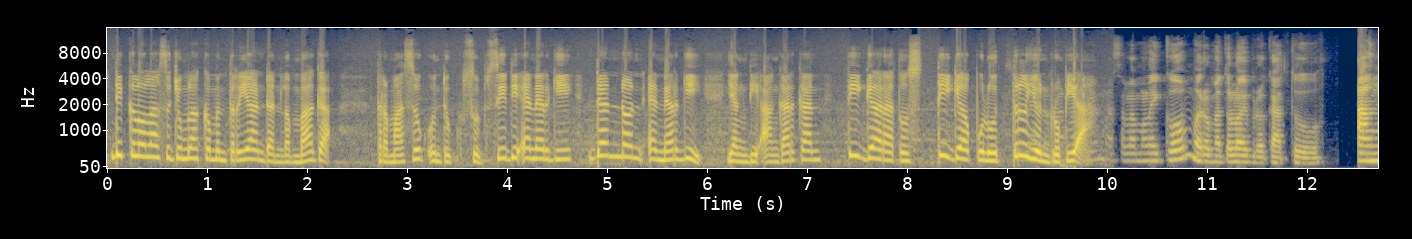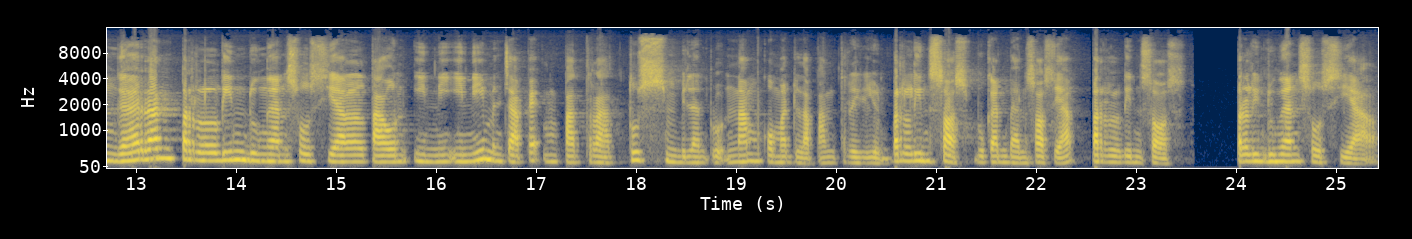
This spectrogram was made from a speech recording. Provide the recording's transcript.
dikelola sejumlah kementerian dan lembaga, termasuk untuk subsidi energi dan non-energi yang dianggarkan 330 triliun rupiah. Assalamualaikum warahmatullahi wabarakatuh anggaran perlindungan sosial tahun ini ini mencapai 496,8 triliun. Perlinsos, bukan bansos ya, perlinsos. Perlindungan sosial.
